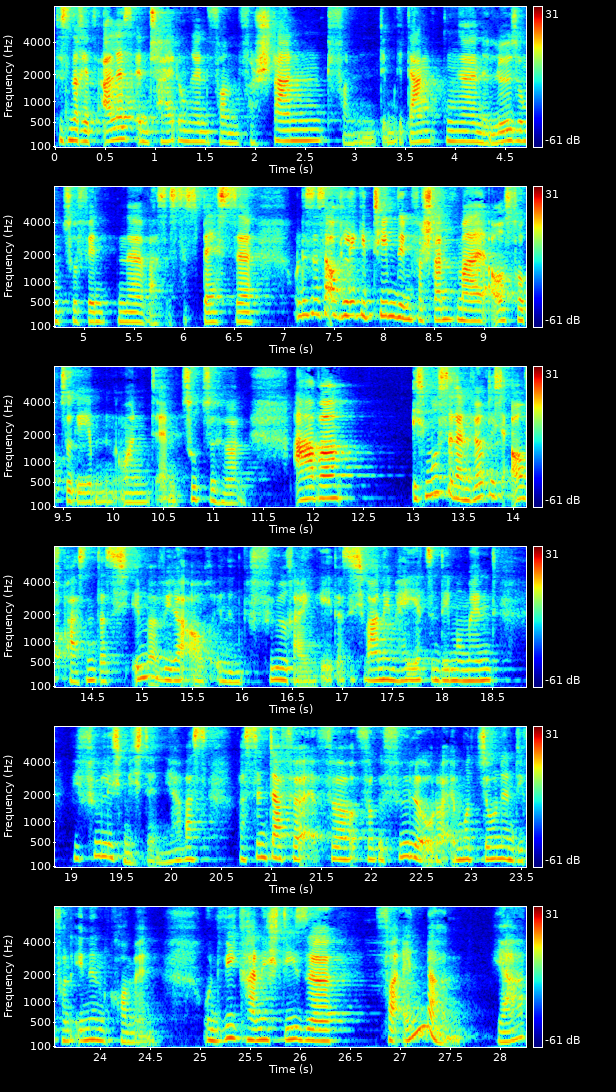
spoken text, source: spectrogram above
Das sind doch jetzt alles Entscheidungen vom Verstand, von dem Gedanken, eine Lösung zu finden, was ist das Beste. Und es ist auch legitim, dem Verstand mal Ausdruck zu geben und ähm, zuzuhören. Aber ich musste dann wirklich aufpassen, dass ich immer wieder auch in ein Gefühl reingehe, dass ich wahrnehme, hey, jetzt in dem Moment Wie fühle ich mich denn? Ja, was, was sind da für, für, für Gefühle oder Emotionen, die von innen kommen? Und wie kann ich diese verändern? Ja,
